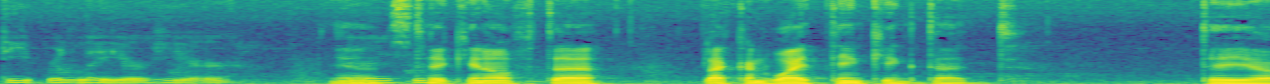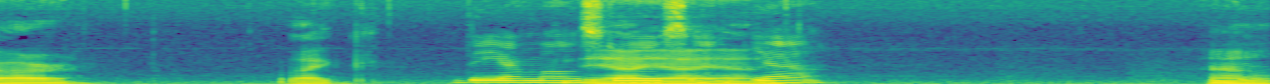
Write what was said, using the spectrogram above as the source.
deeper layer here. Yeah, There is a- taking off the black and white thinking that they are like They are monsters yeah, and yeah. yeah. Oh. yeah, because,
